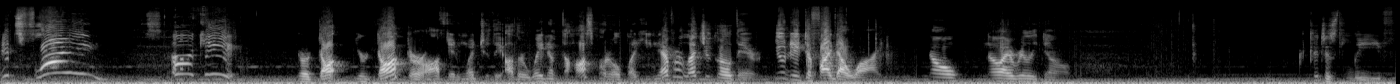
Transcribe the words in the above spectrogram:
It's flying! Okay. Your doc your doctor often went to the other wing of the hospital, but he never let you go there. You need to find out why. No, no, I really don't. I could just leave.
